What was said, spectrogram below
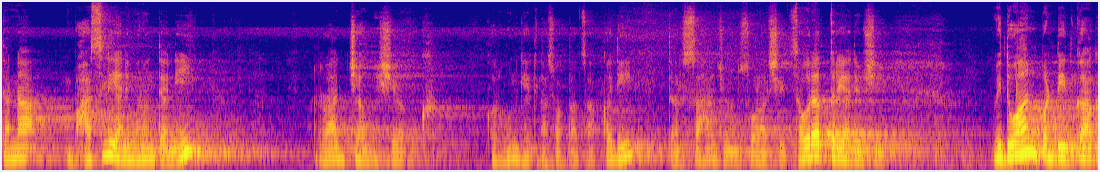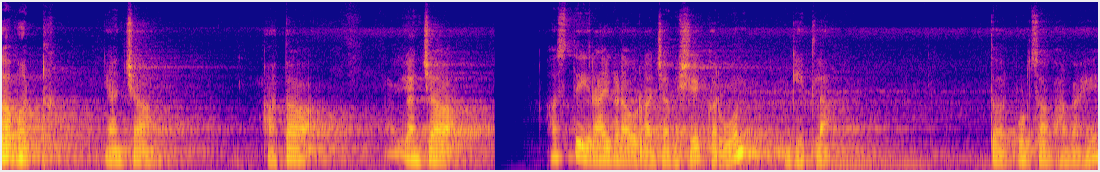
त्यांना भासली आणि म्हणून त्यांनी राज्याभिषेक करून घेतला स्वतःचा. कधी? तर सहा जून सोळाशे चौऱ्याहत्तर या दिवशी विद्वान पंडित गागा भट्ट यांच्या हाता यांच्या हस्ते रायगडावर राज्याभिषेक करून घेतला. तर पुढचा भाग आहे.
